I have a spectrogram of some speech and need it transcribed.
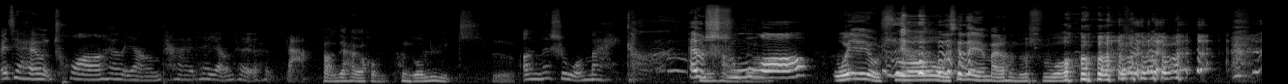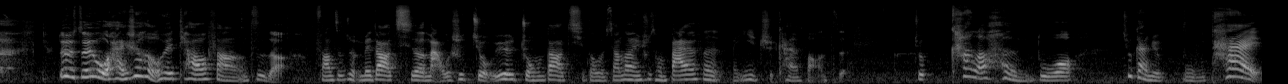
而且还有窗，还有阳台，它阳台也很大。房间还有很很多绿植，哦，那是我买的，还有书哦。我也有书哦，我现在也买了很多书哦。对，所以我还是很会挑房子的。房子准备到期了嘛，我是九月中到期的，我相当于是从八月份一直看房子，就看了很多，就感觉不太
